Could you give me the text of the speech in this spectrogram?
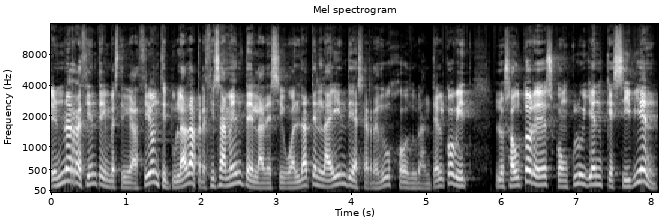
En una reciente investigación titulada precisamente La desigualdad en la India se redujo durante el COVID, los autores concluyen que si bien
